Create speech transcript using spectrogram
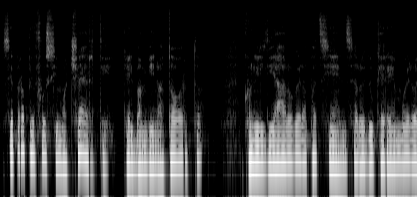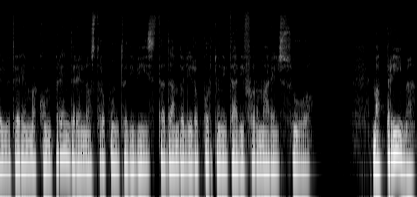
Se proprio fossimo certi che il bambino ha torto, con il dialogo e la pazienza lo educheremmo e lo aiuteremmo a comprendere il nostro punto di vista, dandogli l'opportunità di formare il suo. Ma prima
